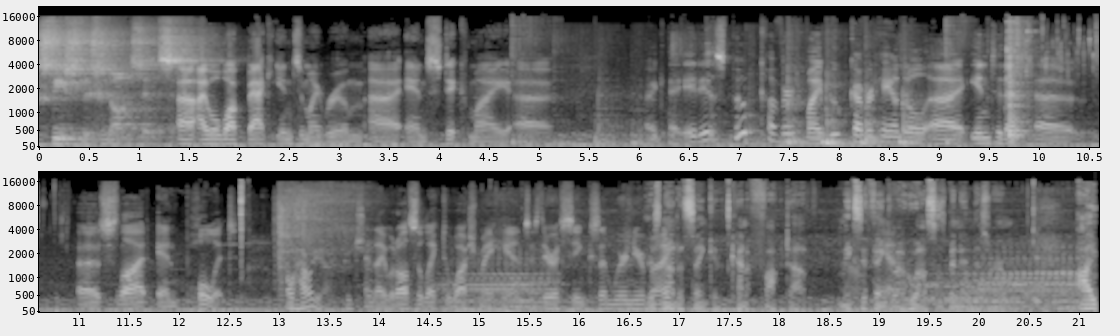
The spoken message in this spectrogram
Cease this nonsense. uh, I will walk back into my room uh, and stick my. Uh, it is poop covered. My poop covered handle uh, into that uh, uh, slot and pull it. Oh, hell yeah. Good shit. And I would also like to wash my hands. Is there a sink somewhere nearby? There's not a sink, it's kind of fucked up. Makes you think man. about who else has been in this room. Uh,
